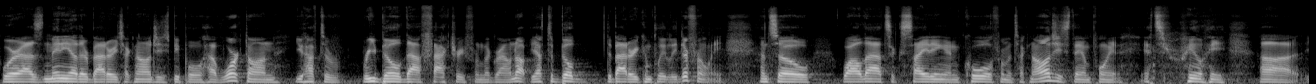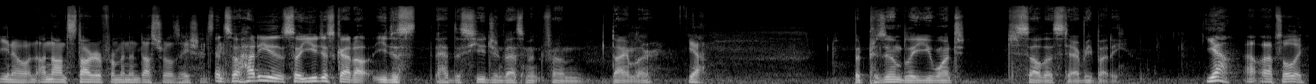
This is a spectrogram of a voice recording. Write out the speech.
whereas many other battery technologies people have worked on, you have to rebuild that factory from the ground up. You have to build the battery completely differently. And so while that's exciting and cool from a technology standpoint, it's really uh, you know a non-starter from an industrialization standpoint. And so how do you so you just got all, you just had this huge investment from Daimler, yeah, but presumably you want to sell this to everybody. Yeah, absolutely.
